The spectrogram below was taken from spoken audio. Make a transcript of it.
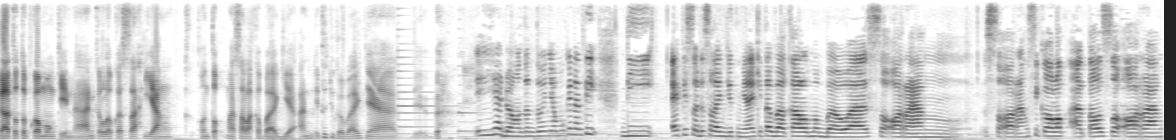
nggak tutup kemungkinan keluh kesah yang untuk masalah kebahagiaan itu juga banyak gitu. Iya dong tentunya mungkin nanti di episode selanjutnya kita bakal membawa seorang seorang psikolog atau seorang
